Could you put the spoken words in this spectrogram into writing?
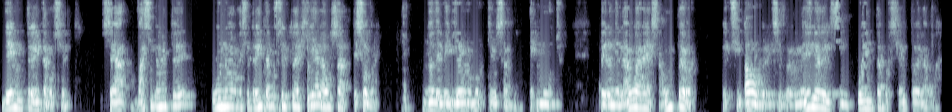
de un 30%. O sea, básicamente uno, ese 30% de energía la usa de sobra. No debería uno por qué usarlo, es mucho. Pero en el agua es aún peor. Existe un oh. desperdicio promedio del 50% del agua.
